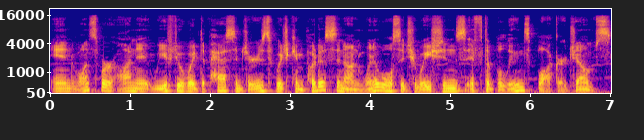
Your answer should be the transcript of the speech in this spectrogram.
And once we're on it, we have to avoid the passengers, which can put us in unwinnable situations if the balloons block our jumps.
